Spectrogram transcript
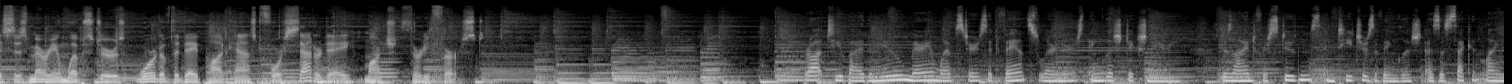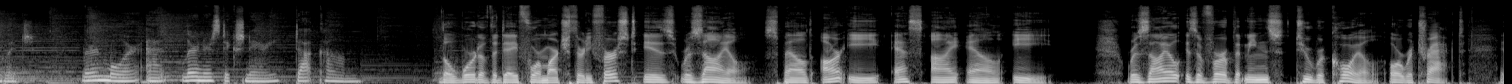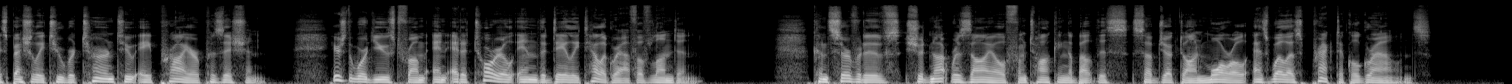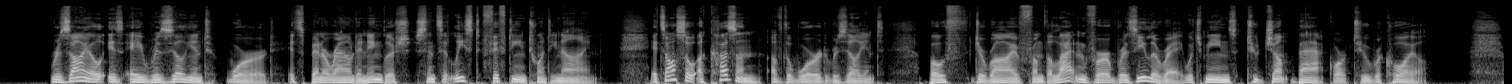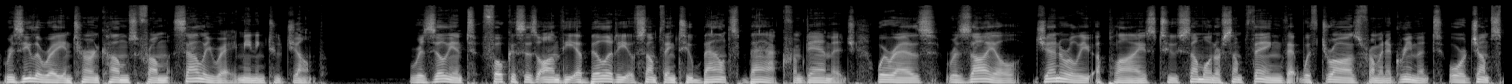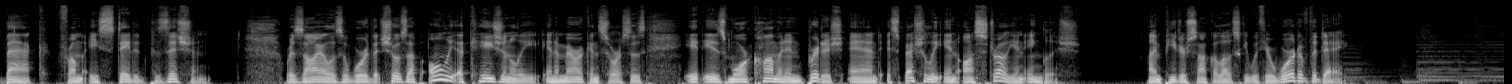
This is Merriam Webster's Word of the Day podcast for Saturday, March 31st. Brought to you by the new Merriam Webster's Advanced Learners English Dictionary, designed for students and teachers of English as a second language. Learn more at learnersdictionary.com. The word of the day for March 31st is resile, spelled R E S I L E. Resile is a verb that means to recoil or retract, especially to return to a prior position. Here's the word used from an editorial in the Daily Telegraph of London. Conservatives should not resile from talking about this subject on moral as well as practical grounds. Resile is a resilient word. It's been around in English since at least 1529. It's also a cousin of the word resilient. Both derive from the Latin verb resilire, which means to jump back or to recoil. Resilire in turn comes from salire, meaning to jump. Resilient focuses on the ability of something to bounce back from damage, whereas resile generally applies to someone or something that withdraws from an agreement or jumps back from a stated position. Resile is a word that shows up only occasionally in American sources. It is more common in British and especially in Australian English. I'm Peter Sokolowski with your word of the day.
